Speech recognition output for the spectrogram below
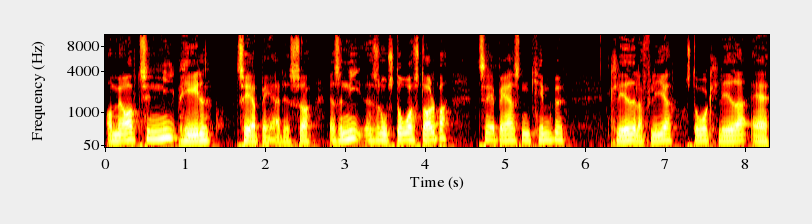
og med op til ni pæle til at bære det. Så altså ni, altså nogle store stolper til at bære sådan en kæmpe klæde, eller flere store klæder af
